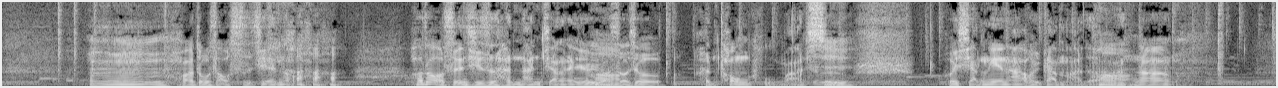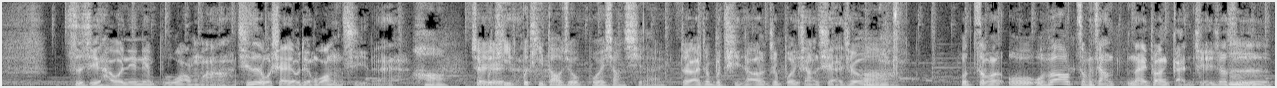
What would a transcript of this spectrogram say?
嗯，花多少时间呢、喔？花多少时间其实很难讲哎、欸，因为有时候就很痛苦嘛，就是会想念啊，会干嘛的、啊。那。至今还会念念不忘吗？其实我现在有点忘记了。哈，所以不提不提到就不会想起来。对啊，就不提到就不会想起来。就我怎么我我不知道怎么讲那一段感觉，就是。嗯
